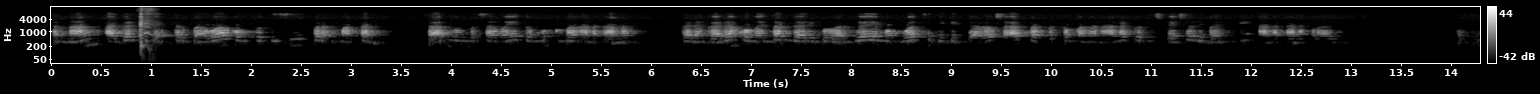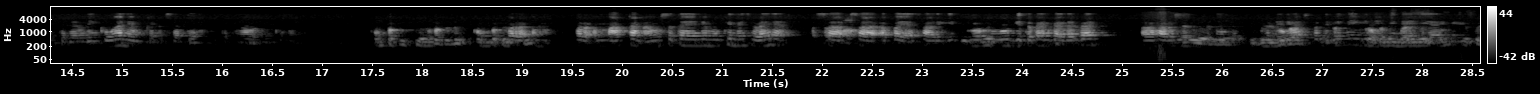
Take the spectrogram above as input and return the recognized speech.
tenang agar tidak terbawa kompetisi peremakan saat membersamai tumbuh kembang anak-anak. Kadang-kadang komentar dari keluarga yang membuat sedikit galau saat perkembangan anak lebih spesial dibanding anak-anak lain. Dari lingkungan yang mungkin Ustaz ya, kita pengaruh lingkungan. Kompetisi apa tadi? Kompetisi? Per, peremakan, maksudnya ini mungkin istilahnya sa, sa, apa ya saling itu dulu gitu kan kadang kan uh, harus ya, ya, ya. Ibu kan seperti ini gini gini ya gitu.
